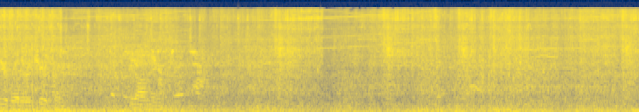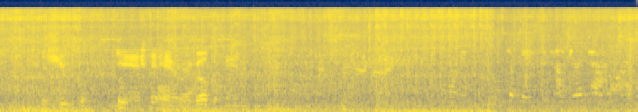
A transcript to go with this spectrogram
Here, brother, it's your turn. Get on there. Just shoot them. Yeah, back right up. the fan. The base is under attack.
